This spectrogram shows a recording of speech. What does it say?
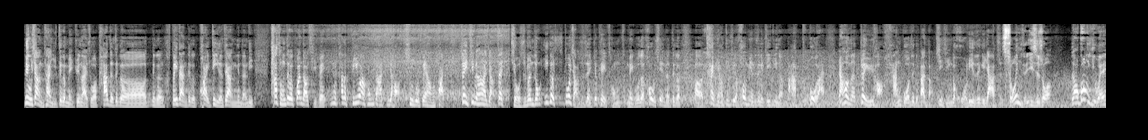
例如像你看，以这个美军来说，他的这个呃那个飞弹这个快递的这样一个能力，它从这个关岛起飞，因为它的 B1 轰炸机哈，速度非常的快，所以基本上来讲，在九十分钟一个多小时之内，就可以从美国的后线的这个呃太平洋地区的后面的这个基地呢，把它过来，然后呢，对于哈韩国这个半岛进行一个火力的这个压制。所以你的意思说？老公以为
